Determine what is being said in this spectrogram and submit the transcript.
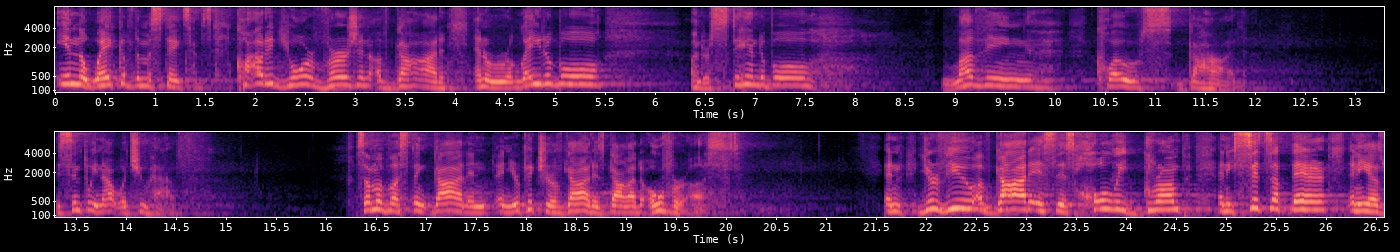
in the wake of the mistakes have clouded your version of God and a relatable, understandable, loving, close God is simply not what you have. Some of us think God, and, and your picture of God is God over us. And your view of God is this holy grump, and he sits up there and he has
